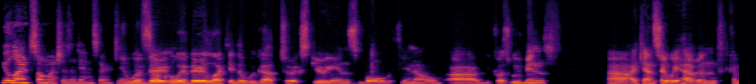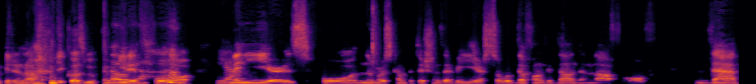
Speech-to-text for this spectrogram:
you learn so much as a dancer yeah we're It's so very cool. we're very lucky that we got to experience both you know uh, because we've been uh, i can't say we haven't competed enough because we've competed yeah. for yeah. many years for numerous competitions every year so we've definitely done enough of that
